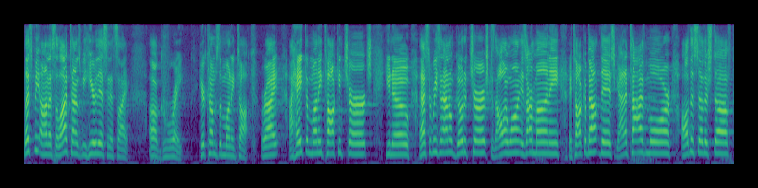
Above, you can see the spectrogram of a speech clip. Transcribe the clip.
let's be honest, a lot of times we hear this and it's like, oh, great. Here comes the money talk, right? I hate the money talk in church. You know, that's the reason I don't go to church because all I want is our money. They talk about this, you got to tithe more, all this other stuff.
